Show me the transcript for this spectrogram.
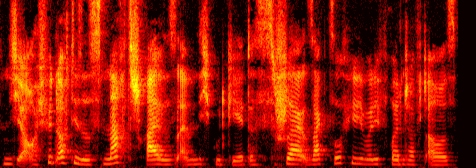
finde ich auch. Ich finde auch dieses Nachtschreiben, dass es einem nicht gut geht, das sagt so viel über die Freundschaft aus.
